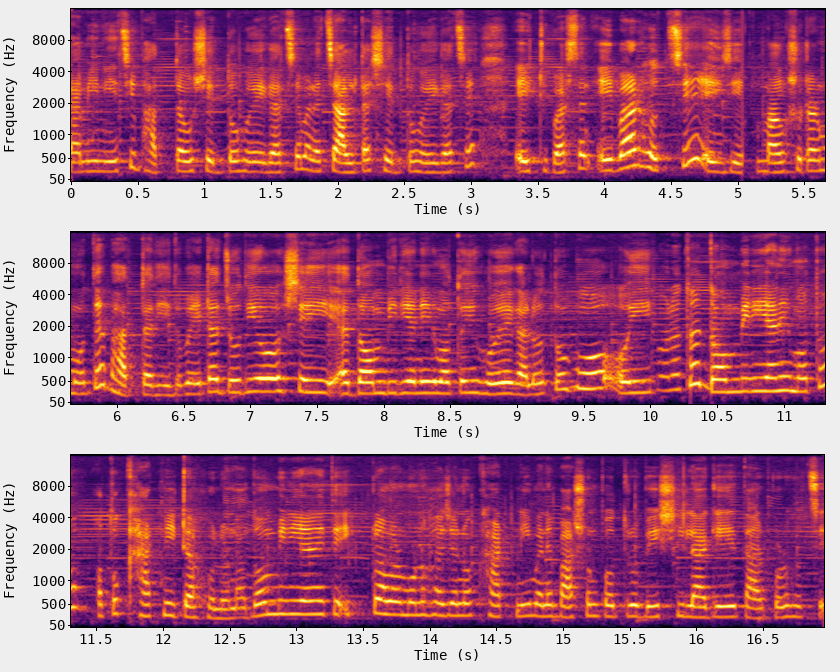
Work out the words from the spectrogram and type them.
নামিয়ে নিয়েছি, ভাতটাও সেদ্ধ হয়ে গেছে। মানে চালটা সেদ্ধ হয়ে গেছে এইটটি পার্সেন্ট এবার হচ্ছে এই যে মাংসটার মধ্যে ভাতটা দিয়ে দেবো। এটা যদিও সেই দম বিরিয়ানির মতোই হয়ে গেল, তবুও ওই বলতো দম বিরিয়ানির মতো অত খাটনিটা হলো না। দম বিরিয়ানিতে একটু আমার মনে হয় যেন খাটনি মানে বাসনপত্র বেশি লাগে, তারপর হচ্ছে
